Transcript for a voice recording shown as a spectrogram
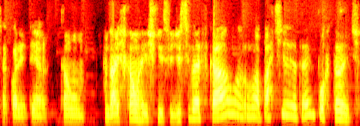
da quarentena. Então, vai ficar um resquício disso e vai ficar uma parte até importante.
